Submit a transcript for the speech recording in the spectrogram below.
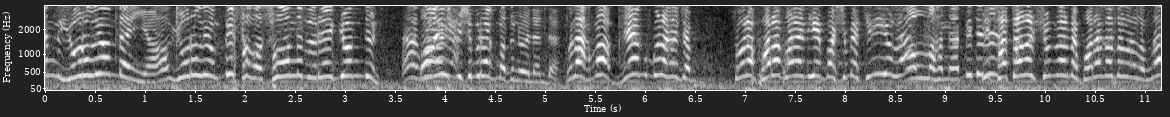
emmi yoruluyorum ben ya, yoruluyorum. Bir tava soğanlı böreğe gömdün. Ha, bana hiçbir şey bırakmadın öğlende. Bırakmam. Niye bırakacağım? Sonra para para diye başım etini yiyor lan. Allah'ım ya bir de biz, satalım şunları da para kazanalım lan.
